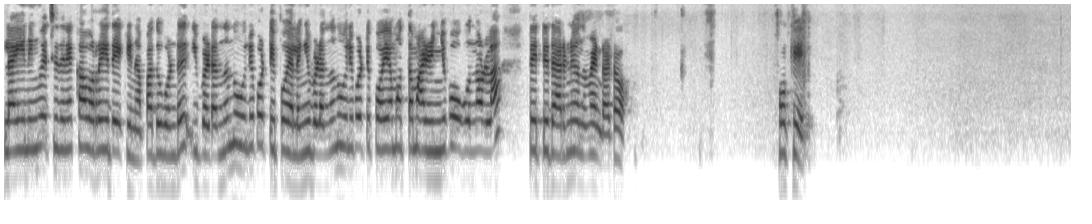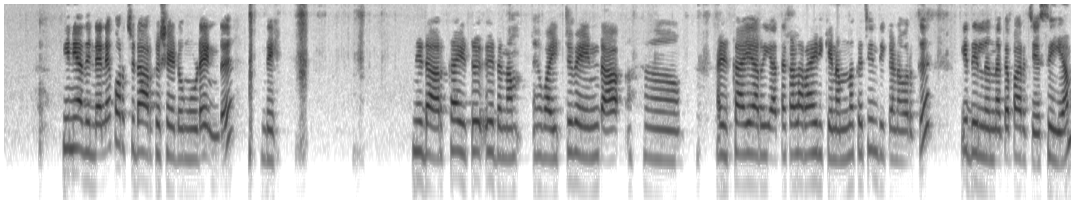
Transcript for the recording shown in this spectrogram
ലൈനിങ് വെച്ച് ഇതിനെ കവർ ചെയ്തേക്കാണ്. അപ്പൊ അതുകൊണ്ട് ഇവിടെ നിന്ന് നൂൽ പൊട്ടിപ്പോയി അല്ലെങ്കിൽ ഇവിടെ നിന്ന് നൂൽ പൊട്ടിപ്പോയാൽ മൊത്തം അഴിഞ്ഞു പോകുന്നുള്ള തെറ്റിദ്ധാരണയൊന്നും വേണ്ട കേട്ടോ ഓക്കെ ഇനി അതിന്റെ തന്നെ കുറച്ച് ഡാർക്ക് ഷെയ്ഡും കൂടെ ഉണ്ട്. ദേ. ഇനി ഡാർക്കായിട്ട് ഇടണം. വൈറ്റ് വേണ്ട. അഴുക്കായി അറിയാത്ത കളറായിരിക്കണം എന്നൊക്കെ ചിന്തിക്കണവർക്ക് ഇതിൽ നിന്നൊക്കെ പർച്ചേസ് ചെയ്യാം.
